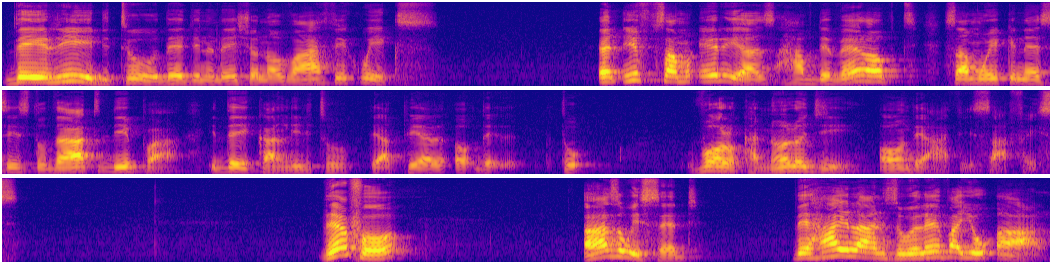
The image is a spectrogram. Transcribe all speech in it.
They lead to the generation of earthquakes. And if some areas have developed some weaknesses to that deeper, they can lead to the appeal of the, to volcanology on the Earth's surface. Therefore, as we said, the highlands, wherever you are,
